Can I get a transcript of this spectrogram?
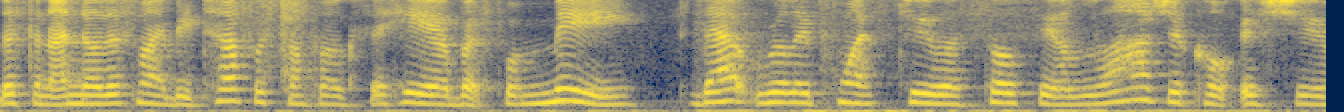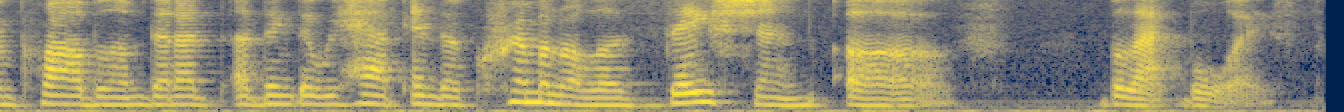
listen, I know this might be tough for some folks to hear, but for me, that really points to a sociological issue and problem that I, I think that we have in the criminalization of black boys.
